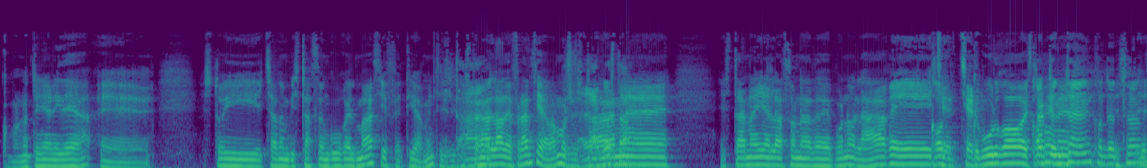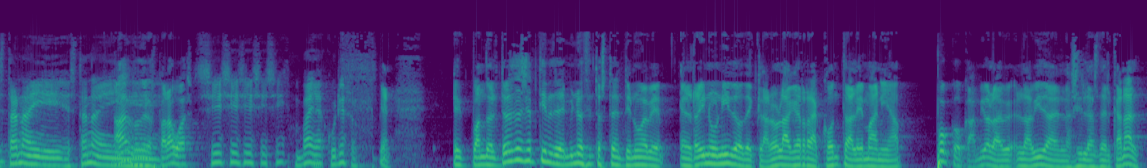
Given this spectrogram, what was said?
como no tenía ni idea, eh, estoy echando un vistazo en Google Maps y efectivamente, sí, Está- están al lado de Francia, vamos, están, eh, están ahí en la zona de, bueno, La Hague, Con- Cher- Cherburgo, están, en- están ahí, están ahí. Ah, lo de los paraguas. Sí, sí, sí, sí, sí, vaya, curioso. Bien. Eh, Cuando el 3 de septiembre de 1939 el Reino Unido declaró la guerra contra Alemania, poco cambió la, vida en las Islas del Canal.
